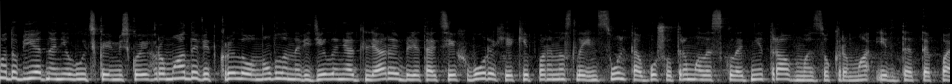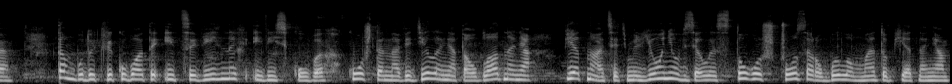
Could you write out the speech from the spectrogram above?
У медоб'єднанні Луцької міської громади відкрили оновлене відділення для реабілітації хворих, які перенесли інсульт або ж отримали складні травми, зокрема і в ДТП. Там будуть лікувати і цивільних, і військових. Кошти на відділення та обладнання 15 мільйонів взяли з того, що заробило медоб'єднання.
